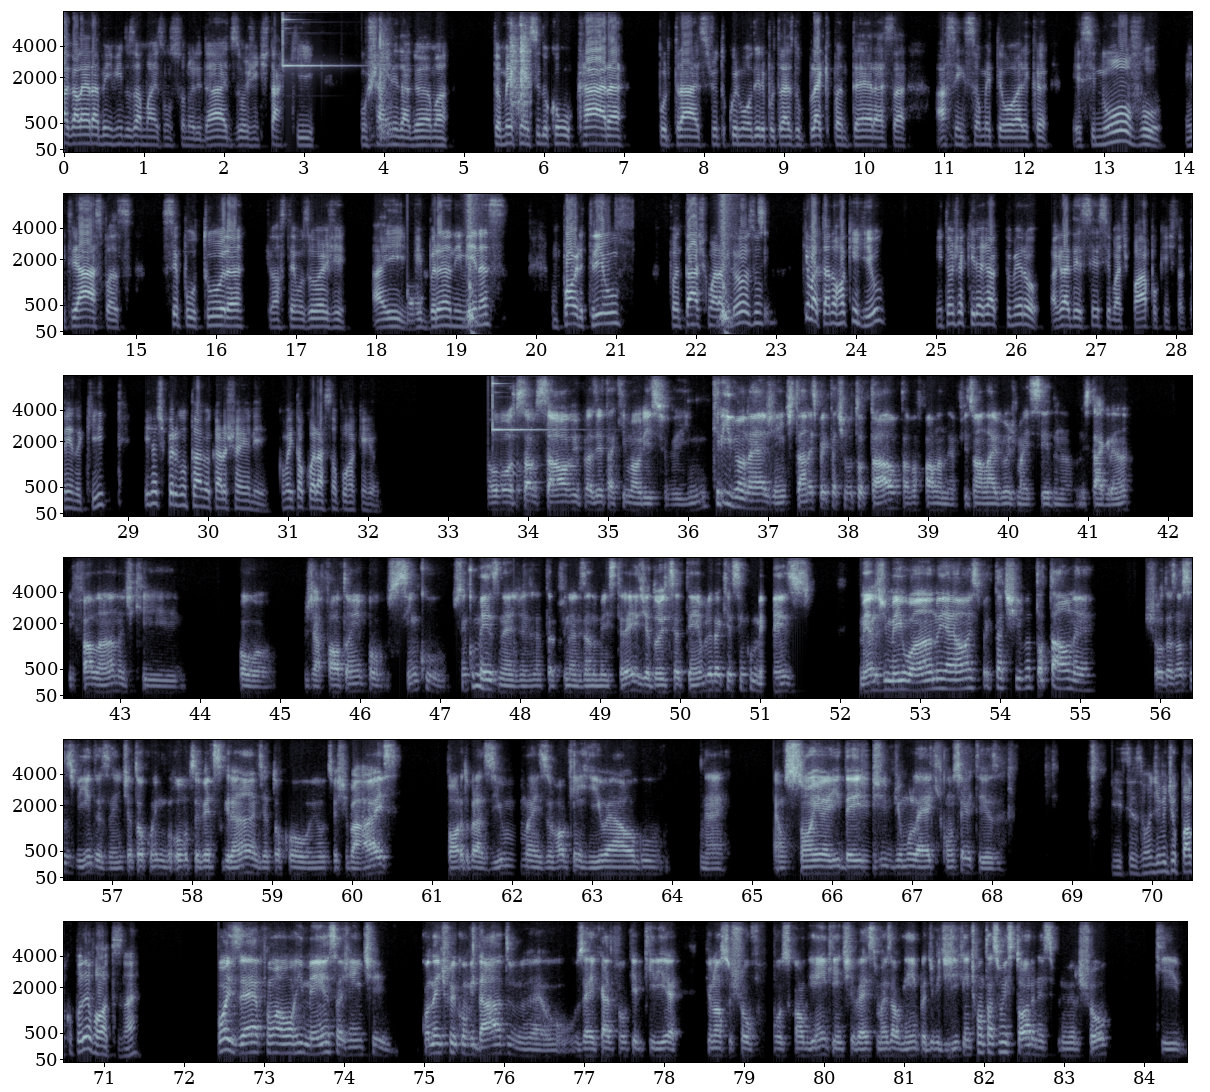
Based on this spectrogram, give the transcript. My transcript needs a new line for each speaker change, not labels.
Fala galera, bem-vindos a mais um Sonoridades. Hoje a gente está aqui com o Shine da Gama, também conhecido como o cara por trás, junto com o irmão dele por trás do Black Pantera, essa ascensão meteórica, esse novo, entre aspas, sepultura que nós temos hoje aí vibrando em Minas. Um power trio fantástico, maravilhoso, Sim. que vai estar no Rock in Rio. Então já queria já primeiro agradecer esse bate-papo que a gente está tendo aqui e já te perguntar, meu caro Cheyenne, como é que tá o coração pro Rock in Rio?
Oh, salve, salve, prazer estar aqui, Maurício. Incrível, né? A gente está na expectativa total. Tava falando, né? fiz uma live hoje mais cedo no, Instagram e falando de que, pô, já faltam aí, pô, cinco, cinco meses, né? Já está finalizando o mês 3, dia 2 de setembro, e daqui a cinco meses, menos de meio ano, e é uma expectativa total, né? Show das nossas vidas. A gente já tocou em outros eventos grandes, já tocou em outros festivais fora do Brasil, mas o Rock in Rio é algo, né? É um sonho aí desde de moleque, com certeza.
E vocês vão dividir o palco por devotos, né?
Pois é, foi uma honra imensa. A gente, quando a gente foi convidado, é, o Zé Ricardo falou que ele queria que o nosso show fosse com alguém, que a gente tivesse mais alguém para dividir, que a gente contasse uma história nesse primeiro show, que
